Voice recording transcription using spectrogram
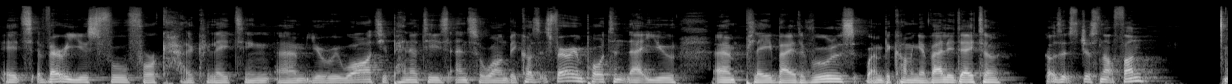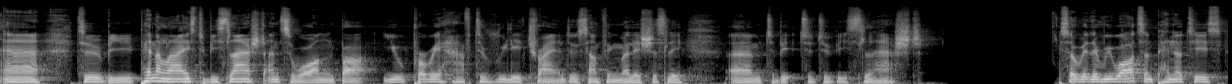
It's very useful for calculating um, your rewards, your penalties, and so on, because it's very important that you um, play by the rules when becoming a validator, because it's just not fun. Uh, to be penalized, to be slashed, and so on. But you probably have to really try and do something maliciously um, to be to, to be slashed. So with the rewards and penalties,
